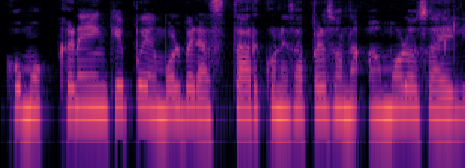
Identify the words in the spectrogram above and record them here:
cómo creen que pueden volver a estar con esa persona amorosa del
